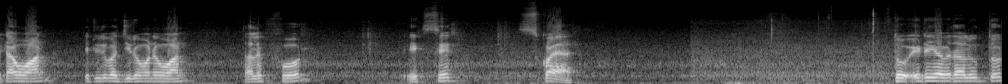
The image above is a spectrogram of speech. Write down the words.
এটা one a to the power zero মানে ওয়ান তাহলে ফোর এক্সের স্কোয়ার। তো এটাই হবে তাহলে উত্তর।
